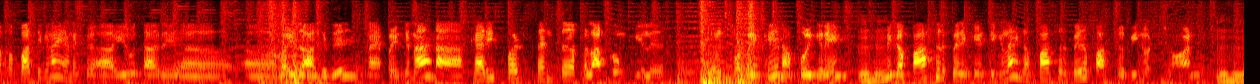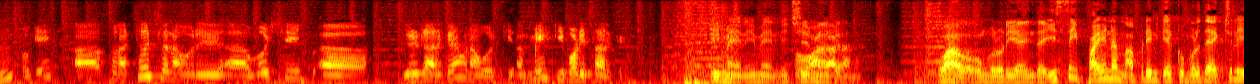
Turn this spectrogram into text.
இப்ப பாத்தீங்கன்னா எனக்கு uh, இருபத்தாறு uh, uh, வயது ஆகுது. நான் இப்ப எங்கன்னா நான் கேரிஸ்பர்ட் சென்டர் பலாக்கும் கீழே திருச்சபைக்கு நான் போய்கிறேன் எங்க பாஸ்டர் பேரு கேட்டீங்களா? எங்க பாஸ்டர் பேரு pastor Vinod John okay so நான் சர்ச்ல நான் ஒரு வர்ஷிப் லீடரா இருக்கேன். நான் ஒரு மெயின் கீபோர்டிஸ்டா இருக்கேன். நிச்சயமாக. வாவ் உங்களுடைய இந்த இசை பயணம் அப்படின்னு கேட்கும் பொழுது ஆக்சுவலி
